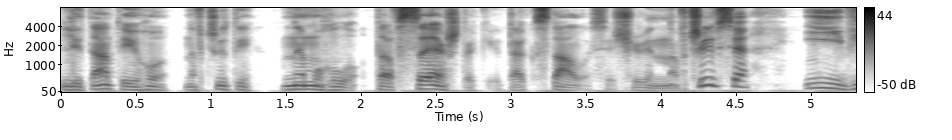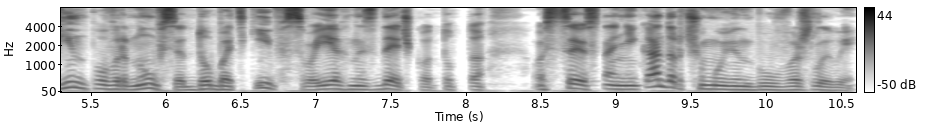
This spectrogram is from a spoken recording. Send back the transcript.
літати його навчити не могло. Та все ж таки так сталося, що він навчився. І він повернувся до батьків в своє гнездечко. Тобто, ось цей останній кадр, чому він був важливий?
